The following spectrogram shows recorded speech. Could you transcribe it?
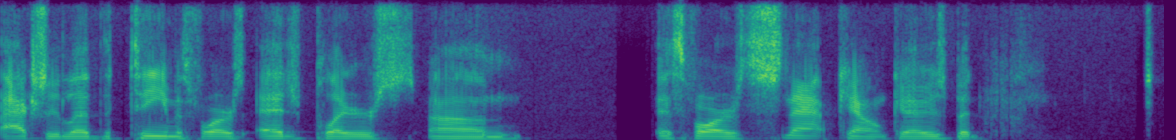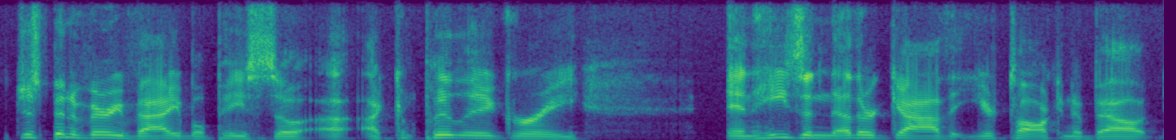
actually led the team as far as edge players, um, as far as snap count goes, but just been a very valuable piece. So I, I completely agree. And he's another guy that you're talking about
